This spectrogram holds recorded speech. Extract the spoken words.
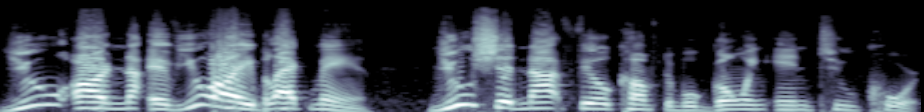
You are not, if you are a black man, you should not feel comfortable going into court.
